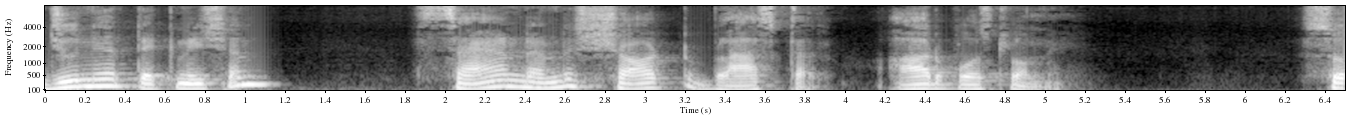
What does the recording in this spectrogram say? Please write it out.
Junior technician sand and shot blaster ఆరు పోస్టులు ఉన్నాయి. సో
